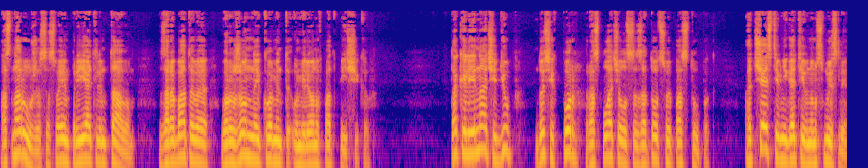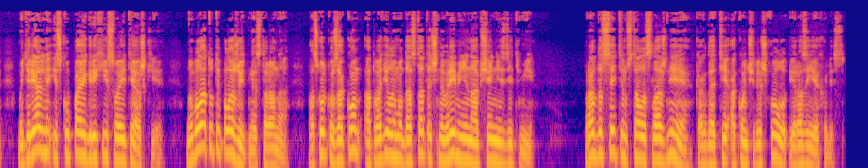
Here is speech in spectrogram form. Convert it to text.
а снаружи, со своим приятелем Тавом, зарабатывая вооруженные комменты у миллионов подписчиков. Так или иначе, Дюб до сих пор расплачивался за тот свой поступок. Отчасти в негативном смысле, материально искупая грехи свои тяжкие. Но была тут и положительная сторона – поскольку закон отводил ему достаточно времени на общение с детьми. Правда, с этим стало сложнее, когда те окончили школу и разъехались.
